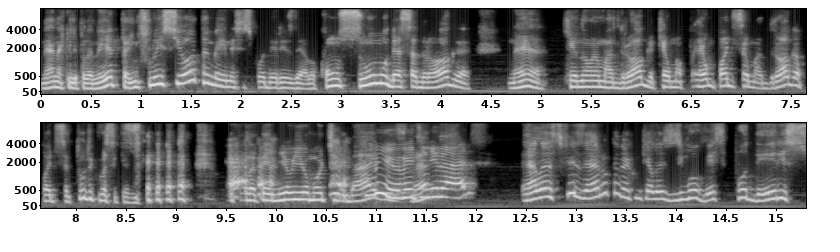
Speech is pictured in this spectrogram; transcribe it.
né? Naquele planeta, influenciou também nesses poderes dela. O consumo dessa droga, né? Que não é uma droga, que é uma, é um, pode ser uma droga, pode ser tudo que você quiser. Porque ela tem mil e uma utilidades, Mil né? utilidades. elas fizeram também com que elas desenvolvessem poderes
